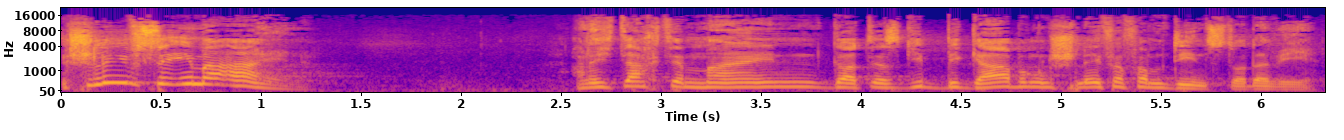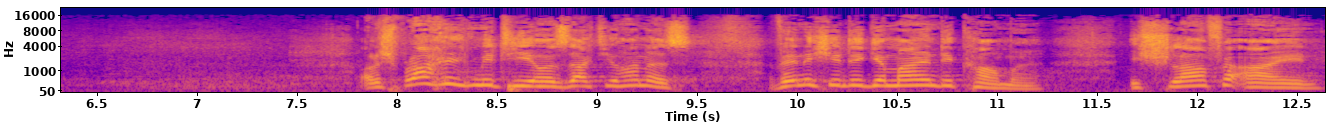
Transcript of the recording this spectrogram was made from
schlief sie immer ein. Und ich dachte, mein Gott, es gibt Begabung und Schläfer vom Dienst, oder wie? Und sprach ich mit ihr und sagte, Johannes, wenn ich in die Gemeinde komme, ich schlafe ein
